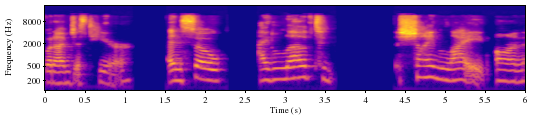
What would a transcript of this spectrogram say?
but I'm just here. And so I love to shine light on,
